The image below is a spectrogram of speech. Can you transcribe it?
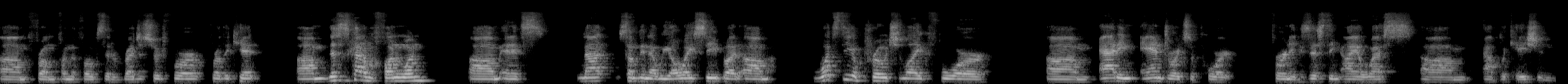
um, from, from the folks that have registered for, for the kit. Um, this is kind of a fun one, um, and it's not something that we always see, but um, what's the approach like for um, adding Android support for an existing iOS um, application.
